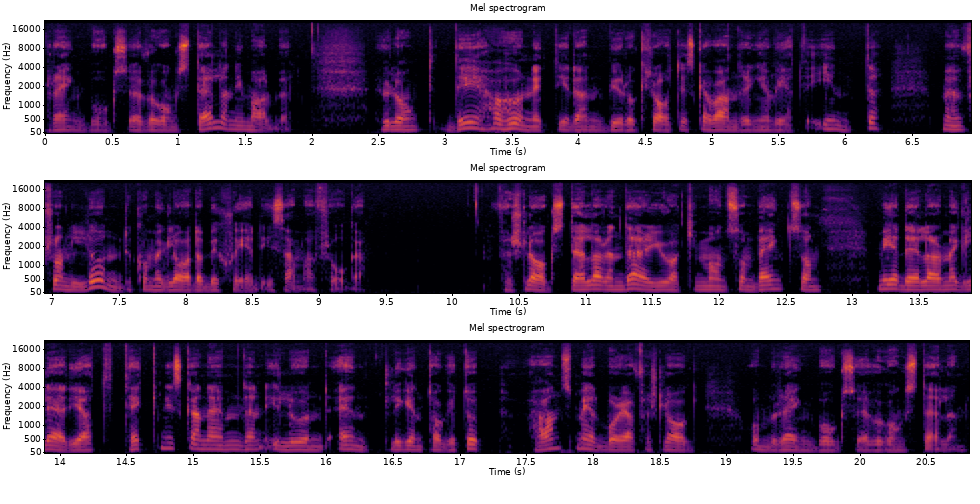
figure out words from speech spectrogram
regnbågsövergångsställen i Malmö. Hur långt det har hunnit i den byråkratiska vandringen vet vi inte, men från Lund kommer glada besked i samma fråga. Förslagsställaren där, Joakim Månsson Bengtsson, meddelar med glädje att Tekniska nämnden i Lund äntligen tagit upp hans medborgarförslag om regnbågsövergångsställen.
